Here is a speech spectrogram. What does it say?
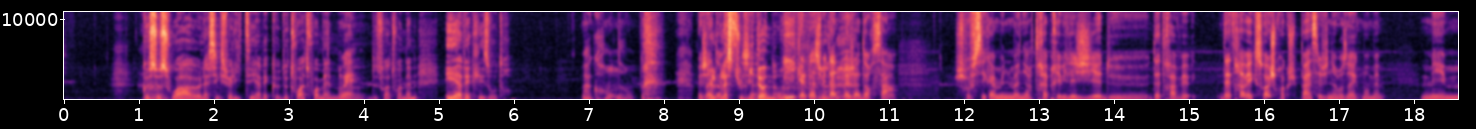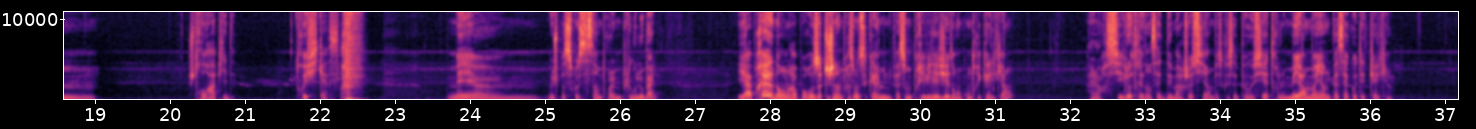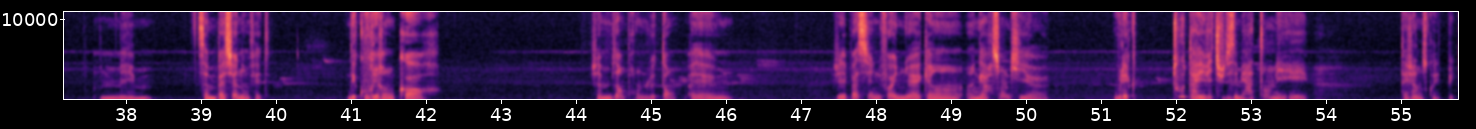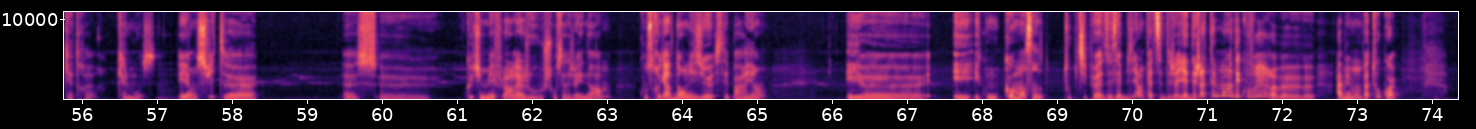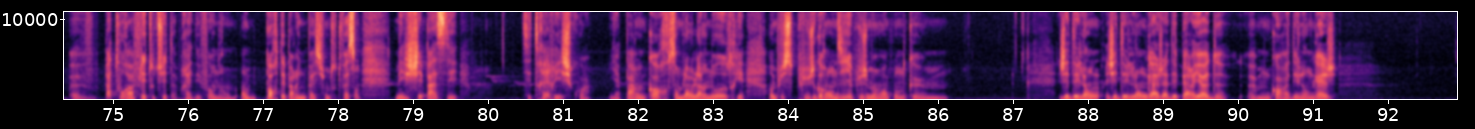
Que ce Ah. soit euh, la sexualité avec de toi à toi-même, Ouais. euh, de toi à toi-même, et avec les autres. ma grande. Hein. Mais Quelle place tu lui donnes Oui, quelle place je lui donne. Mais j'adore ça. Je trouve que c'est quand même une manière très privilégiée de d'être avec d'être avec soi. Je crois que je suis pas assez généreuse avec moi-même, mais hum, je suis trop rapide, trop efficace. mais, euh, mais je pense que c'est un problème plus global. Et après, dans le rapport aux autres, j'ai l'impression que c'est quand même une façon privilégiée de rencontrer quelqu'un. Alors, si l'autre est dans cette démarche aussi, hein, parce que ça peut aussi être le meilleur moyen de passer à côté de quelqu'un. Mais ça me passionne en fait. Découvrir un corps. J'aime bien prendre le temps. Euh, J'ai passé une fois une nuit avec un, un garçon qui euh, voulait que tout aille vite. Lui disais, mais attends, mais. Déjà, on se connaît depuis 4 heures. Quelle mousse. Et ensuite, euh, euh, euh, que tu m'effleures la joue, je trouve ça déjà énorme. Qu'on se regarde dans les yeux, c'est pas rien. Et, et, et qu'on commence un tout petit peu à se déshabiller, en fait, c'est déjà, il y a déjà tellement à découvrir. Abîmons pas tout, quoi. Pas tout rafler tout de suite. Après, des fois, on est em- emporté par une passion, de toute façon. Mais je sais pas, c'est, c'est très riche, quoi. Il n'y a pas un corps semblable à un autre. En plus, plus je grandis, plus je me rends compte que hum, j'ai des, lang- des langages à des périodes. euh, mon corps a des langages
